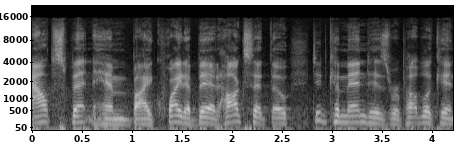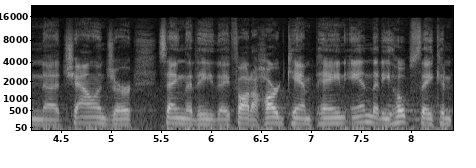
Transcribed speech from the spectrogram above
outspent him by quite a bit. Hogsett, though, did commend his Republican uh, challenger, saying that he, they fought a hard campaign and that he hopes they can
